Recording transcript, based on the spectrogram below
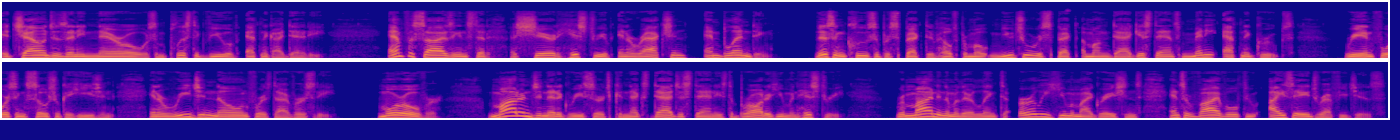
It challenges any narrow or simplistic view of ethnic identity, emphasizing instead a shared history of interaction and blending. This inclusive perspective helps promote mutual respect among Dagestan's many ethnic groups, reinforcing social cohesion in a region known for its diversity. Moreover, modern genetic research connects Dagestanis to broader human history, reminding them of their link to early human migrations and survival through Ice Age refuges.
